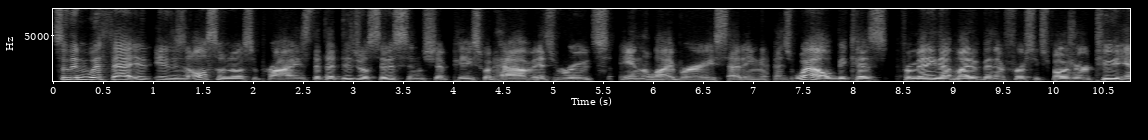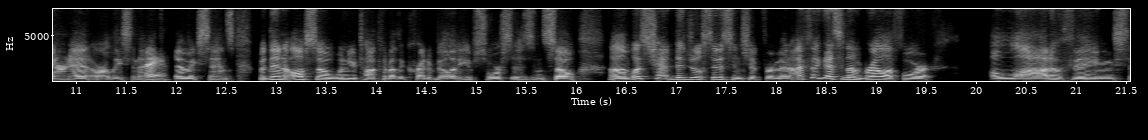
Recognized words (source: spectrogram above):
So then with that it, it is also no surprise that that digital citizenship piece would have its roots in the library setting as well because for many that might have been their first exposure to the internet or at least in an right. academic sense. But then also when you're talking about the credibility of sources and so um, let's chat digital citizenship for a minute. I feel like that's an umbrella for a lot of things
